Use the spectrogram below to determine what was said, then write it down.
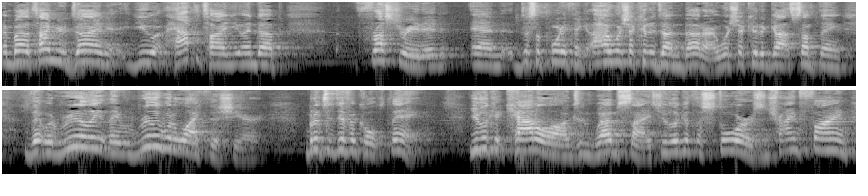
And by the time you're done, you half the time you end up frustrated and disappointed, thinking, oh, "I wish I could have done better. I wish I could have got something that would really they really would have liked this year." But it's a difficult thing. You look at catalogs and websites, you look at the stores and try and find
